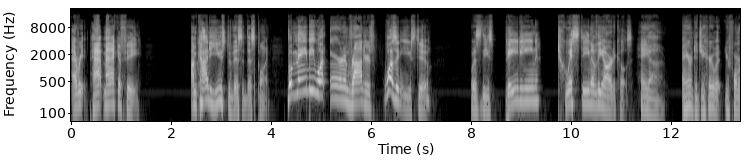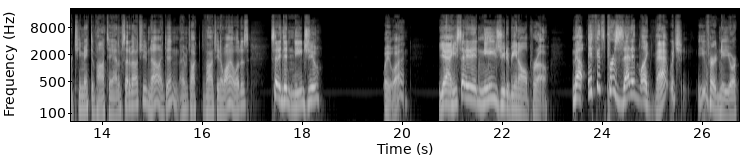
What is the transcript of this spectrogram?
every Pat McAfee. I'm kind of used to this at this point. But maybe what Aaron and Rodgers wasn't used to was these baiting, twisting of the articles. Hey, uh, Aaron, did you hear what your former teammate Davante Adams said about you? No, I didn't. I haven't talked to Davante in a while. What is? He said he didn't need you. Wait, what? Yeah, he said he didn't need you to be an All Pro. Now, if it's presented like that, which you've heard New York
